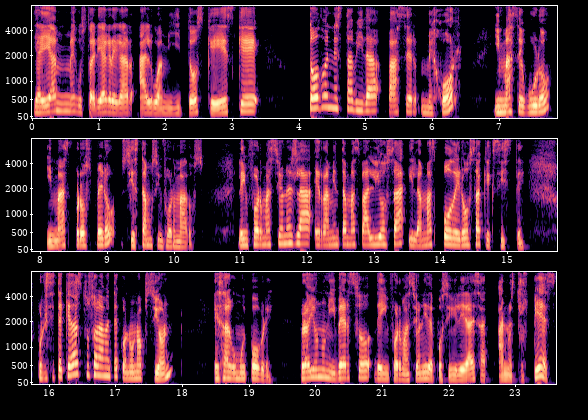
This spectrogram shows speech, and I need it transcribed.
Y ahí a mí me gustaría agregar algo, amiguitos, que es que todo en esta vida va a ser mejor y más seguro y más próspero si estamos informados. La información es la herramienta más valiosa y la más poderosa que existe. Porque si te quedas tú solamente con una opción, es algo muy pobre pero hay un universo de información y de posibilidades a, nuestros pies.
